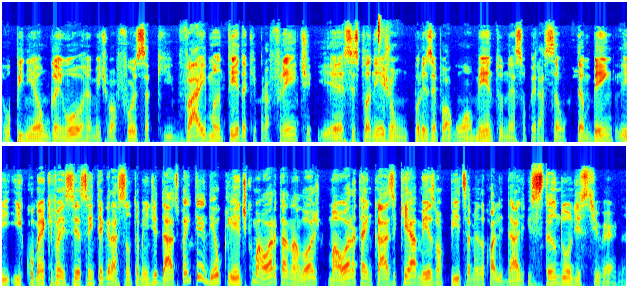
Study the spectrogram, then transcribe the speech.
opinião, ganhou realmente uma força que vai manter daqui para frente? E, é, vocês planejam, por exemplo, exemplo, algum aumento nessa operação também? E, e como é que vai ser essa integração também de dados para entender o cliente que uma hora está na loja, uma hora está em casa e que é a mesma pizza, a mesma qualidade, estando onde estiver, né?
